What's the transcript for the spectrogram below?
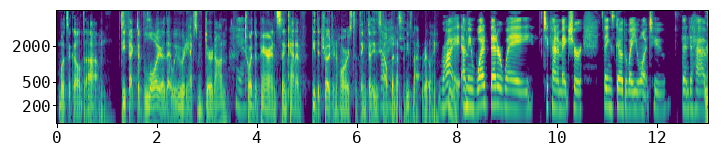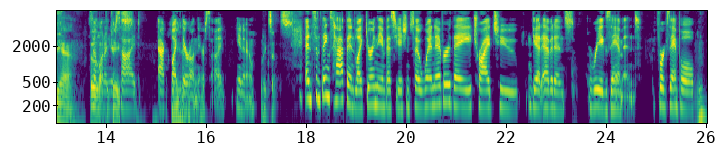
what's it called? Um defective lawyer that we already have some dirt on yeah toward the parents and kind of be the Trojan horse to think that he's helping Right. them, but he's not really. right i mean what better way to kind of make sure things go the way you want to than to have Yeah. Someone on your case. side act like Yeah. they're on their side you know Makes sense. And some things happened like during the investigation. So whenever they tried to get evidence re-examined, for example, Mhm.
